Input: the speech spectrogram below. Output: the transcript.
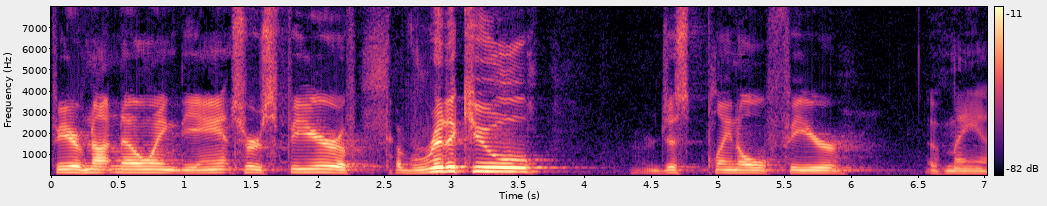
fear of not knowing the answers, fear of, of ridicule, just plain old fear of man.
